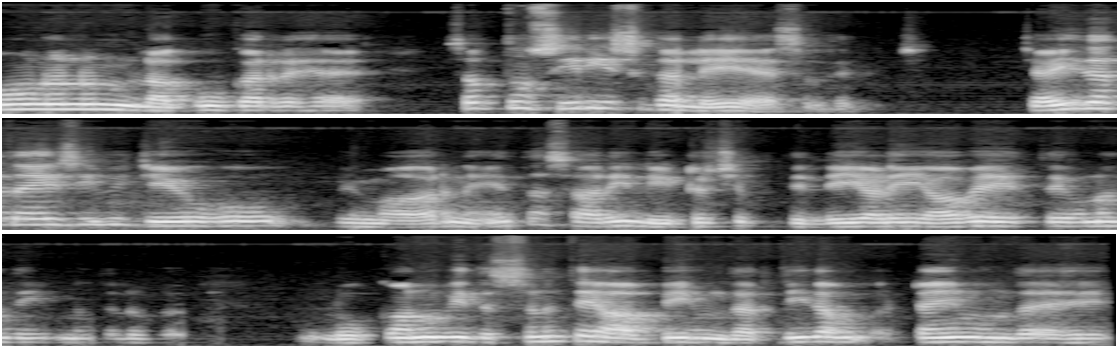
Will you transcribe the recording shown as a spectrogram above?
ਕੌਣ ਉਹਨਾਂ ਨੂੰ ਲਾਗੂ ਕਰ ਰਿਹਾ ਹੈ। ਸਭ ਤੋਂ ਸੀਰੀਅਸ ਗੱਲ ਇਹ ਹੈ ਅਸਲ ਦੇ ਵਿੱਚ। ਚਾਹੀਦਾ ਤਾਂ ਇਹ ਸੀ ਵੀ ਜੇ ਉਹ ਬਿਮਾਰ ਨੇ ਤਾਂ ਸਾਰੀ ਲੀਡਰਸ਼ਿਪ ਦਿੱਲੀ ਵਾਲੀ ਆਵੇ ਤੇ ਉਹਨਾਂ ਦੀ ਮਤਲਬ ਲੋਕਾਂ ਨੂੰ ਵੀ ਦੱਸਣ ਤੇ ਆਪ ਵੀ ਹਮਦਰਦੀ ਦਾ ਟਾਈਮ ਹੁੰਦਾ ਇਹ।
